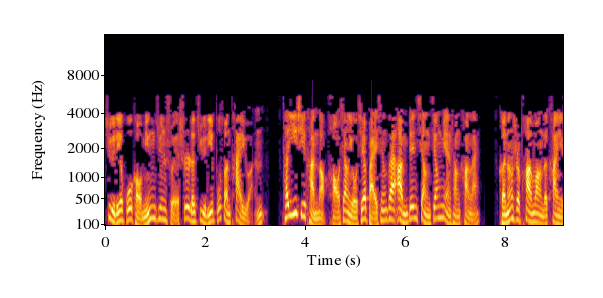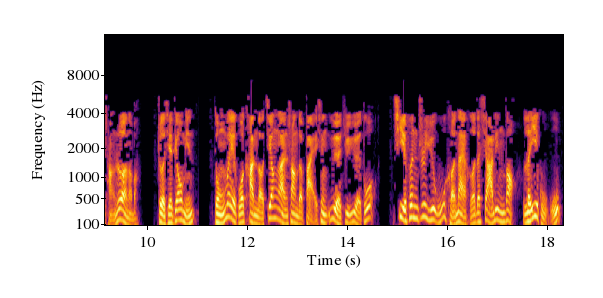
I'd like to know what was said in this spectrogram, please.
距离湖口明军水师的距离不算太远。他依稀看到，好像有些百姓在岸边向江面上看来。可能是盼望着看一场热闹吧。这些刁民，董卫国看到江岸上的百姓越聚越多，气愤之余无可奈何的下令道：“擂鼓！”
